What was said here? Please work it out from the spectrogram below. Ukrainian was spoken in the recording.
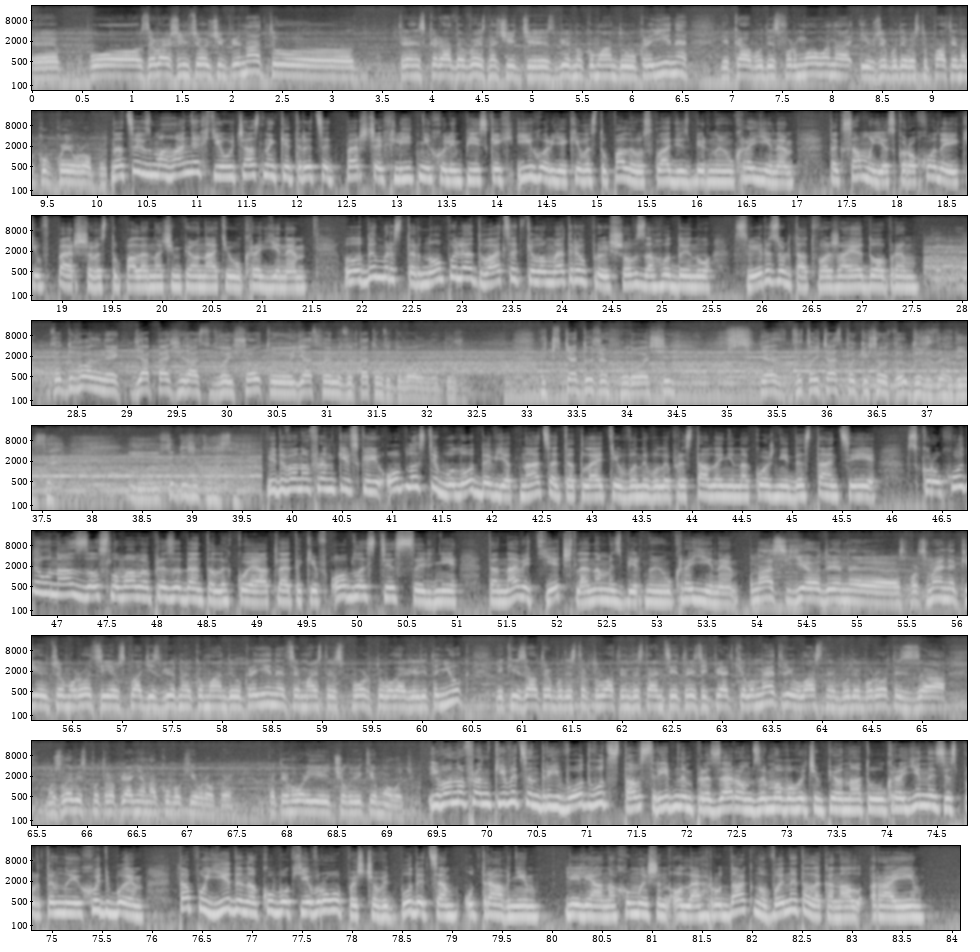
Е, По завершенню цього чемпіонату тренерська рада визначить е, збірну команду України, яка буде сформована і вже буде виступати на Кубку Європи. На цих змаганнях є учасники 31-х літніх Олімпійських ігор, які виступали у складі збірної України. Так само є скороходи, які вперше виступали на чемпіонаті України. Володимир з Тернополя 20 кілометрів пройшов за годину. Свій результат вважає добрим. Задоволений, я перший раз тут вийшов, то я своїм результатом задоволений дуже. Відчуття дуже хороші. Я за той час, поки йшов, дуже загрівся. І все дуже класно. Від Івано-Франківської області було 19 атлетів. Вони були представлені на кожній дистанції. Скороходи у нас, за словами президента легкої атлетики в області, сильні та навіть є членами збірної України. У нас є один е, спортсмен, який в цьому році є в складі збірної команди України. Це майстер спорту Валерій Літанюк, який завтра буде стартувати на дистанції 35 кілометрів. Власне, буде боротись за можливість потрапляння на Кубок Європи в категорії чоловіки-молодь. Івано-Франківець Андрій Водвуд став срібним призером зимового чемпіонату України зі спортивної ходьби та поїде на Кубок Європи, що відбудеться у травні. Ліліана Хомишин, Олег Рудак. Новини телеканал Раї.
